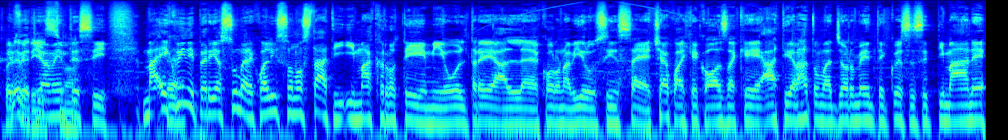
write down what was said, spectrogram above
Quello. Effettivamente sì. Ma e Eh. quindi per riassumere, quali sono stati i macro temi oltre al coronavirus in sé? C'è qualche cosa che ha attirato maggiormente in queste settimane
